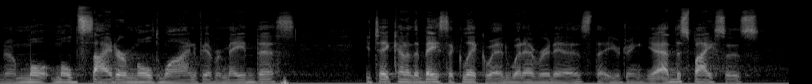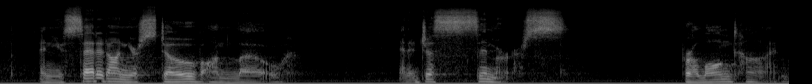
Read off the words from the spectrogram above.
You know, mulled, mulled cider, mulled wine. Have you ever made this? You take kind of the basic liquid, whatever it is that you're drinking, you add the spices, and you set it on your stove on low, and it just simmers for a long time.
